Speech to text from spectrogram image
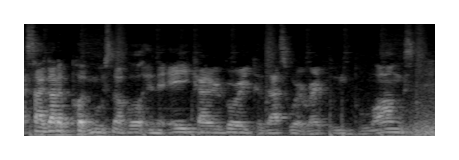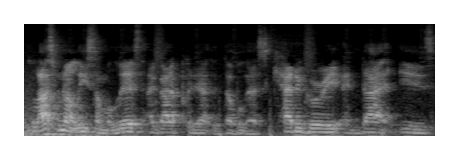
So I gotta put Moose Knuckle in the A category because that's where it rightfully belongs. So last but not least on the list, I gotta put it at the double S category, and that is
